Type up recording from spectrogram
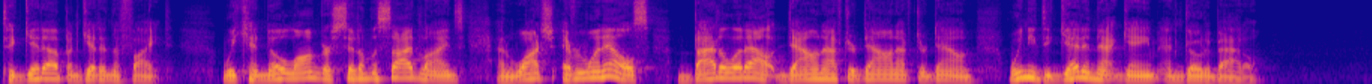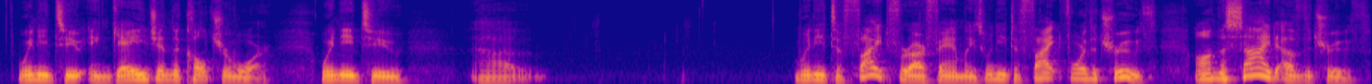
to get up and get in the fight. We can no longer sit on the sidelines and watch everyone else battle it out down after down after down. We need to get in that game and go to battle. We need to engage in the culture war. We need to uh, we need to fight for our families. We need to fight for the truth on the side of the truth.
